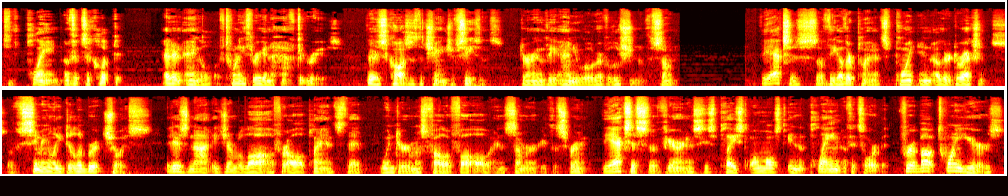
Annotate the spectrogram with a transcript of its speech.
to the plane of its ecliptic at an angle of 23 and a half degrees. This causes the change of seasons during the annual revolution of the Sun. The axes of the other planets point in other directions, of seemingly deliberate choice. It is not a general law for all planets that winter must follow fall and summer the spring. The axis of Uranus is placed almost in the plane of its orbit. For about 20 years,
